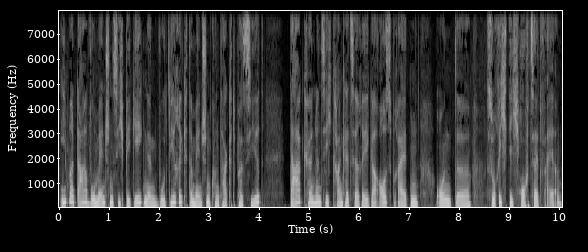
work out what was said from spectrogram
Immer da, wo Menschen sich begegnen, wo direkter Menschenkontakt passiert, da können sich Krankheitserreger ausbreiten und äh, so richtig Hochzeit feiern.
